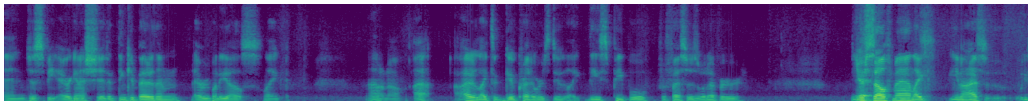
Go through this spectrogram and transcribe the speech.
and just be arrogant as shit and think you're better than everybody else like i don't know i i like to give credit where it's due like these people professors whatever Yeah. yourself man like you know i we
